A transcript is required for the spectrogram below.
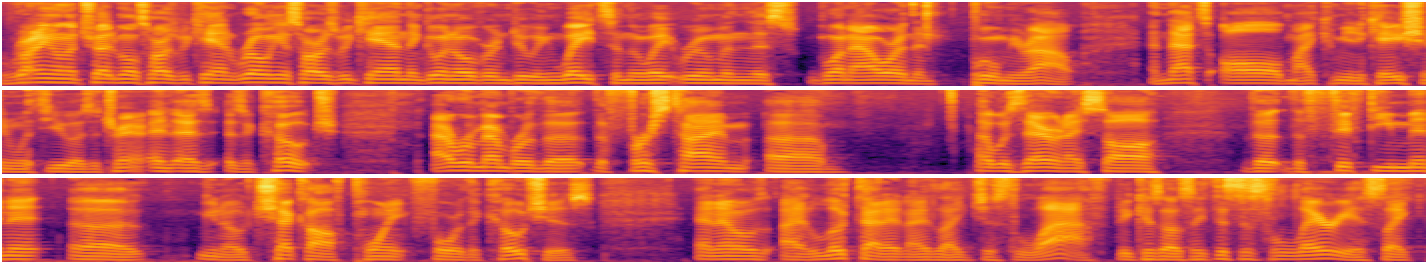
running on the treadmill as hard as we can rowing as hard as we can then going over and doing weights in the weight room in this one hour and then boom you're out and that's all my communication with you as a trainer and as, as a coach i remember the the first time um, I was there and I saw the the 50 minute uh, you know checkoff point for the coaches, and I was I looked at it and I like just laughed because I was like, this is hilarious. Like,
